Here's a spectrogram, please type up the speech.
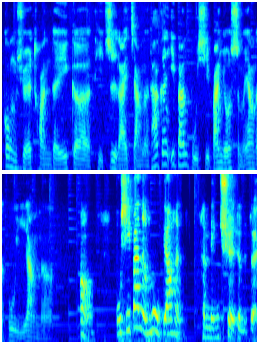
共学团的一个体制来讲呢，它跟一般补习班有什么样的不一样呢？哦，补习班的目标很很明确，对不对？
